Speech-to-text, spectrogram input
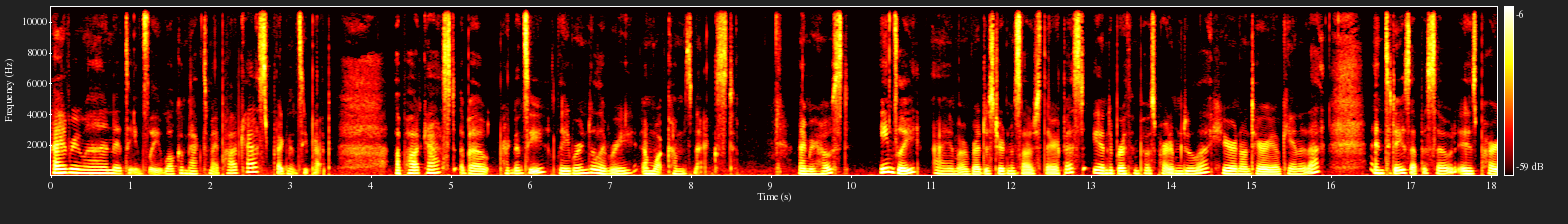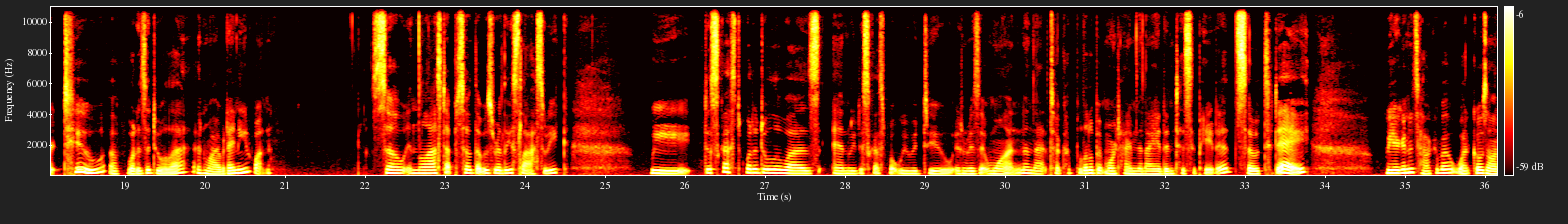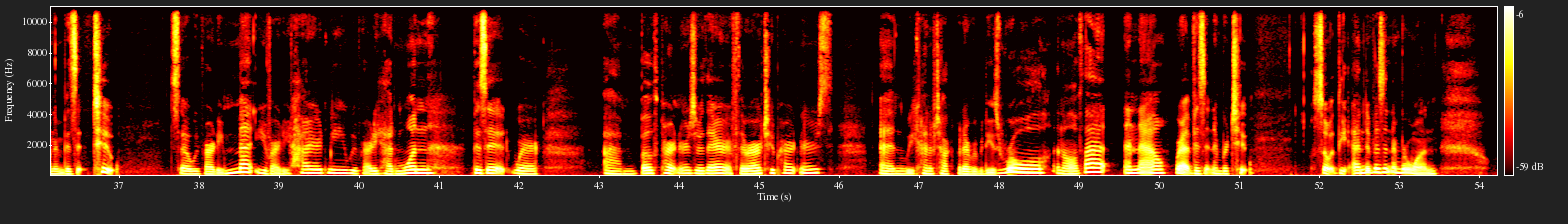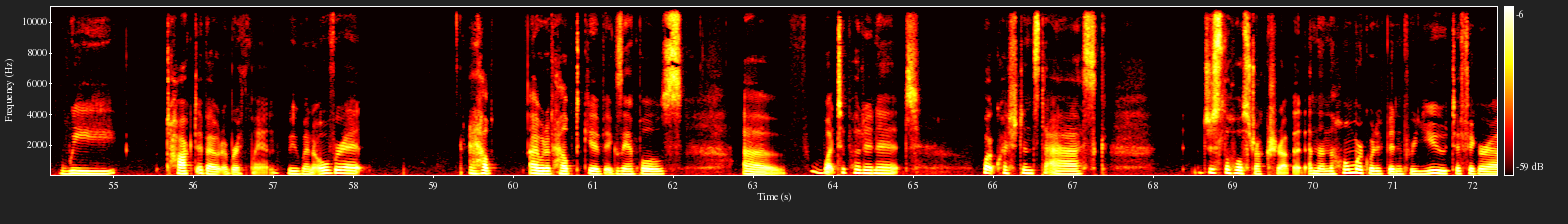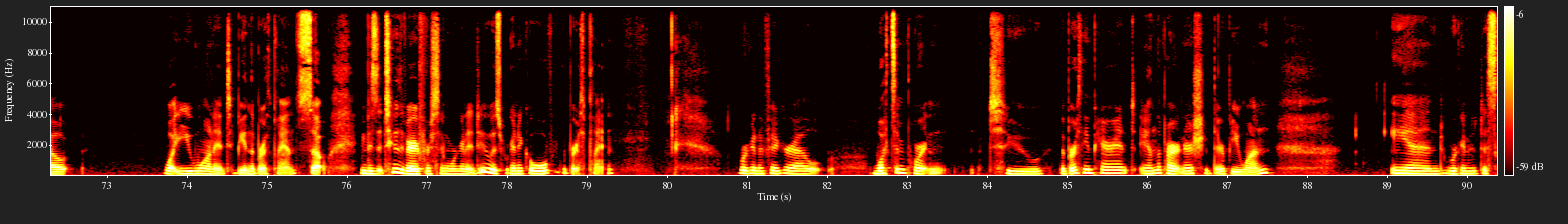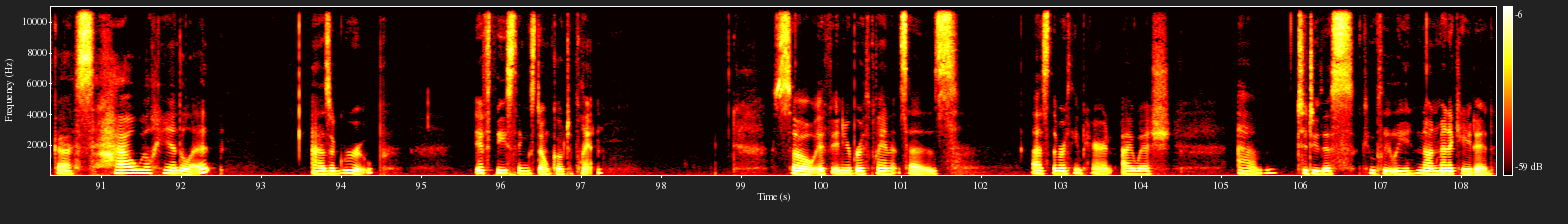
Hi, everyone. It's Ainsley. Welcome back to my podcast, Pregnancy Prep, a podcast about pregnancy, labor and delivery, and what comes next. I'm your host, Ainsley. I am a registered massage therapist and a birth and postpartum doula here in Ontario, Canada. And today's episode is part two of What is a doula and why would I need one? So, in the last episode that was released last week, we discussed what a doula was and we discussed what we would do in visit one, and that took up a little bit more time than I had anticipated. So today we are going to talk about what goes on in visit two. So we've already met, you've already hired me, we've already had one visit where um, both partners are there, if there are two partners, and we kind of talk about everybody's role and all of that. And now we're at visit number two. So at the end of visit number one, we talked about a birth plan. We went over it. I helped I would have helped give examples of what to put in it, what questions to ask, just the whole structure of it. And then the homework would have been for you to figure out what you wanted to be in the birth plan. So, in visit 2, the very first thing we're going to do is we're going to go over the birth plan. We're going to figure out what's important to the birthing parent and the partner, should there be one. And we're going to discuss how we'll handle it as a group if these things don't go to plan. So, if in your birth plan it says, as the birthing parent, I wish um, to do this completely non medicated,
